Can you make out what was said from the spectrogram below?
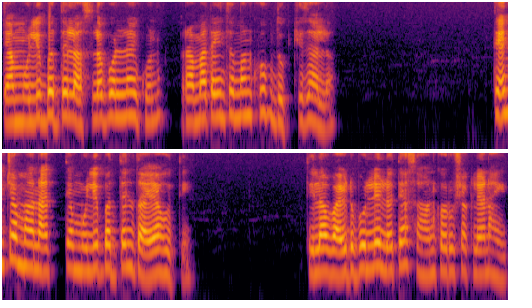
त्या मुलीबद्दल असलं बोलणं ऐकून रमाताईंचं मन खूप दुःखी झालं. त्यांच्या मनात त्या मुलीबद्दल दया होती. तिला वाईट बोललेलं त्या सहन करू शकल्या नाहीत.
